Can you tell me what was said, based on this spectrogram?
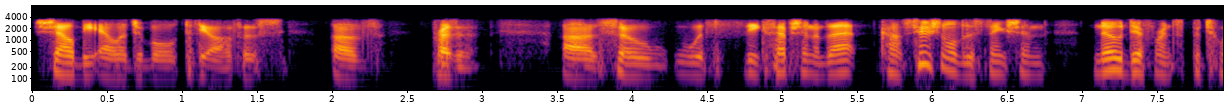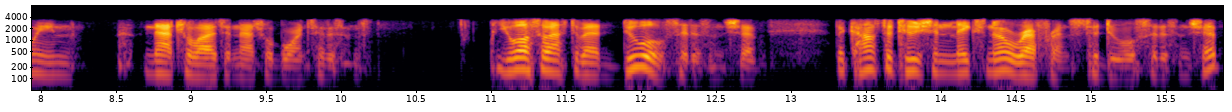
shall be eligible to the office of President. Uh, so, with the exception of that constitutional distinction, no difference between naturalized and natural born citizens. You also asked about dual citizenship. The Constitution makes no reference to dual citizenship,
